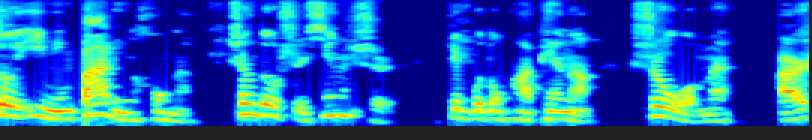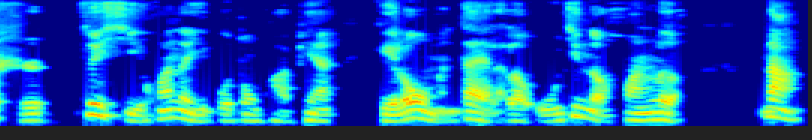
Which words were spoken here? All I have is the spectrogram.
作为一名八零后呢，《圣斗士星矢》这部动画片呢，是我们儿时最喜欢的一部动画片，给了我们带来了无尽的欢乐。那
